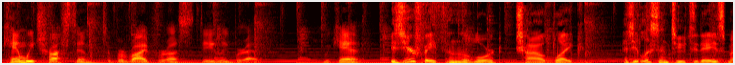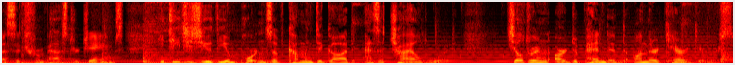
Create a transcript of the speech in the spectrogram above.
Can we trust him to provide for us daily bread? We can. Is your faith in the Lord childlike? As you listen to today's message from Pastor James, he teaches you the importance of coming to God as a child would. Children are dependent on their caregivers.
